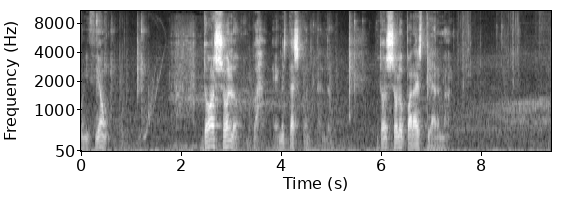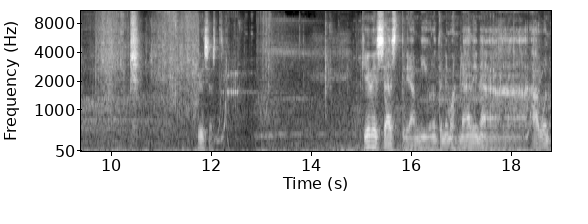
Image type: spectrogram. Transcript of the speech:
Munición. Dos solo. ¿qué me estás contando? Dos solo para este arma. Qué desastre. Qué desastre, amigo. No tenemos nada de nada. Ah, bueno.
